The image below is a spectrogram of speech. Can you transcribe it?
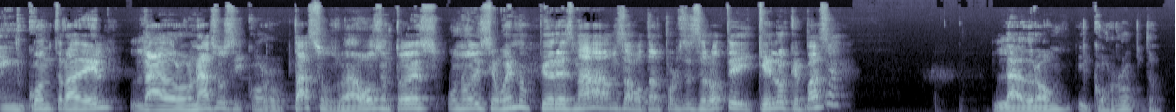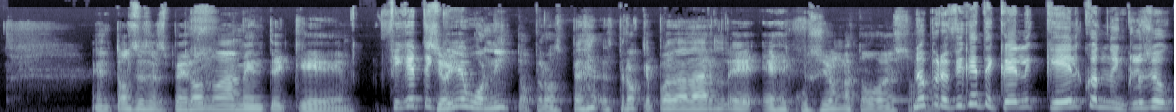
en contra de él, ladronazos y corruptazos, ¿verdad vos? Entonces uno dice, bueno, peor es nada, vamos a votar por ese cerote. ¿Y qué es lo que pasa? Ladrón y corrupto. Entonces espero nuevamente que... Fíjate Se que. oye bonito, pero espe- espero que pueda darle ejecución a todo esto. No, pero fíjate que él, que él cuando incluso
